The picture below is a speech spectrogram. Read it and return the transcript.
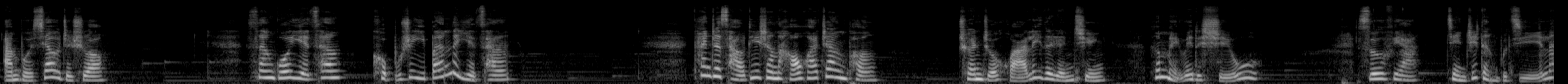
安博笑着说：“三国野餐可不是一般的野餐。”看着草地上的豪华帐篷、穿着华丽的人群和美味的食物，苏菲亚简直等不及了。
